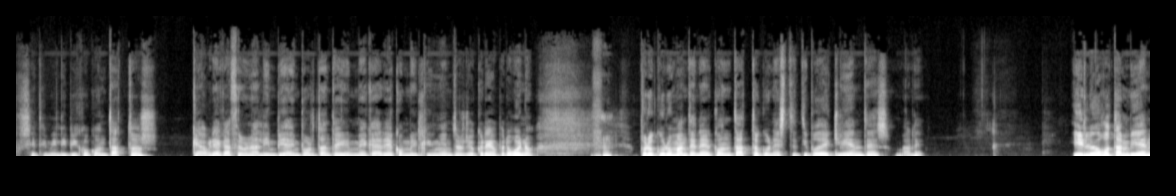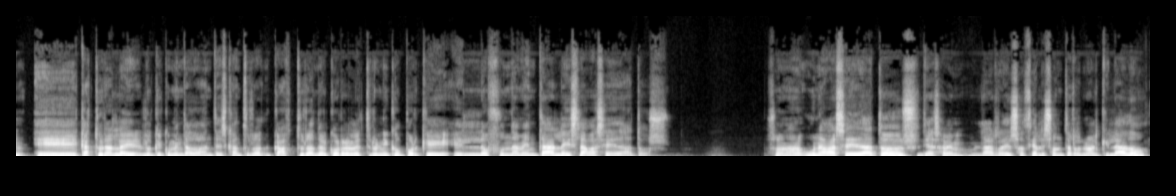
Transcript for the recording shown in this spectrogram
siete mil y pico contactos, que habría que hacer una limpia importante y me quedaría con 1500, yo creo, pero bueno, hmm. procuro mantener contacto con este tipo de clientes, ¿vale? Y luego también eh, capturar lo que he comentado antes, capturando el correo electrónico, porque lo fundamental es la base de datos. Son una base de datos, ya saben, las redes sociales son terreno alquilado.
